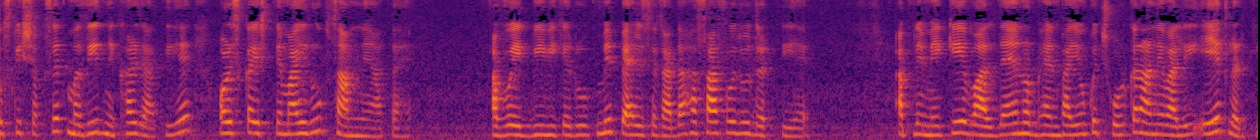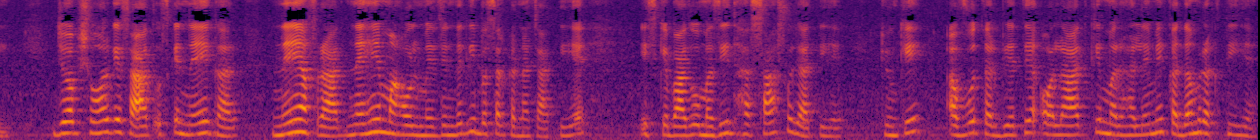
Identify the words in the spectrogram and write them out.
उसकी शख्सियत मज़ीद निखर जाती है और इसका इज्तमाही रूप सामने आता है। अब वो एक बीवी के रूप में पहले से ज़्यादा हसास वजूद रखती है। अपने मेके, वालदेन और बहन भाइयों को छोड़कर आने वाली एक लड़की, जो अब शोहर के साथ उसके नए घर, नए अफराद, नए माहौल में ज़िंदगी बसर करना चाहती है, इसके बाद वो मज़ीद हसास हो जाती है। क्योंकि अब वो तरबियत औलाद के मरहले में कदम रखती है।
